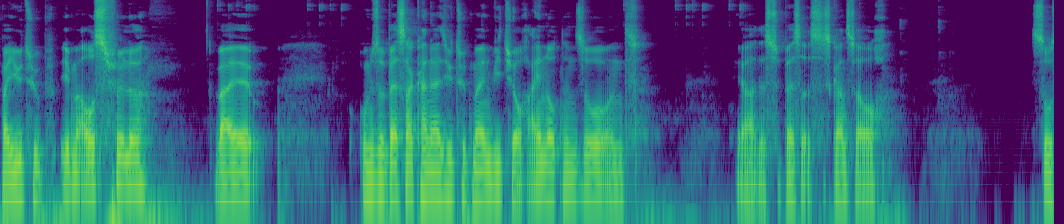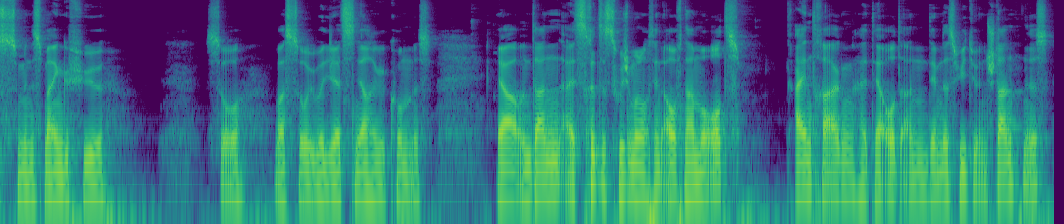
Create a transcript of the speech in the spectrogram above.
bei YouTube eben ausfülle, weil umso besser kann halt YouTube mein Video auch einordnen so und ja, desto besser ist das Ganze auch. So ist zumindest mein Gefühl. So, was so über die letzten Jahre gekommen ist. Ja, und dann als drittes tue ich immer noch den Aufnahmeort eintragen, halt der Ort, an dem das Video entstanden ist,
